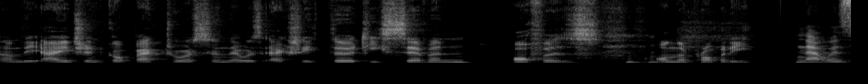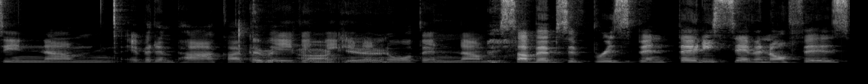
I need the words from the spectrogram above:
um, the agent got back to us, and there was actually 37 offers on the property. And that was in um, Everton Park, I believe, Park, in, the, yeah. in the northern um, suburbs of Brisbane. 37 offers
